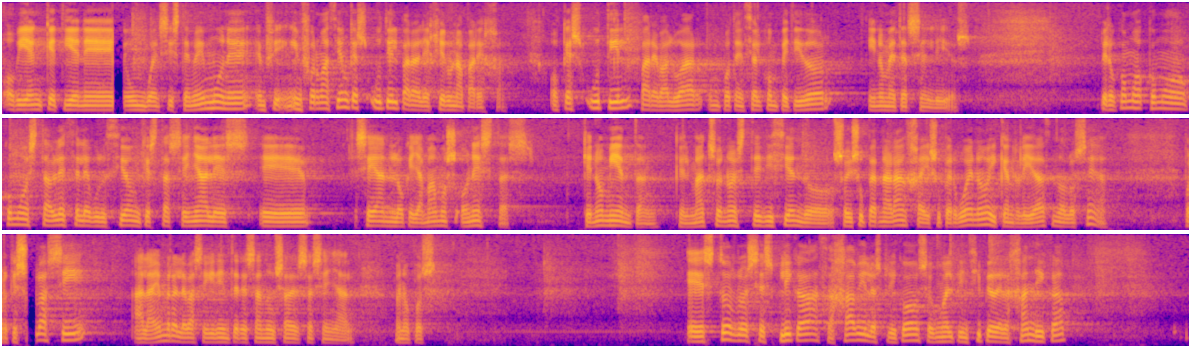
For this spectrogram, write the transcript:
O bien que tiene un buen sistema inmune, en fin, información que es útil para elegir una pareja o que es útil para evaluar un potencial competidor y no meterse en líos. Pero ¿cómo, cómo, establece la evolución que estas señales eh, sean lo que llamamos honestas? Que no mientan, que el macho no esté diciendo soy súper naranja y súper bueno y que en realidad no lo sea. Porque solo así a la hembra le va a seguir interesando usar esa señal. Bueno, pues esto lo se explica, Zahavi lo explicó según el principio del handicap,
